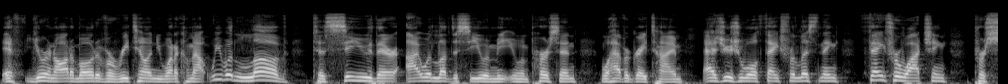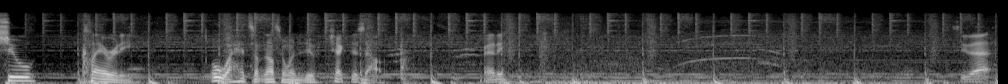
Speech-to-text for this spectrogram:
If you're an automotive or retail and you want to come out, we would love to see you there. I would love to see you and meet you in person. We'll have a great time. As usual, thanks for listening. Thanks for watching. Pursue clarity. Oh, I had something else I wanted to do. Check this out. Ready? See that?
